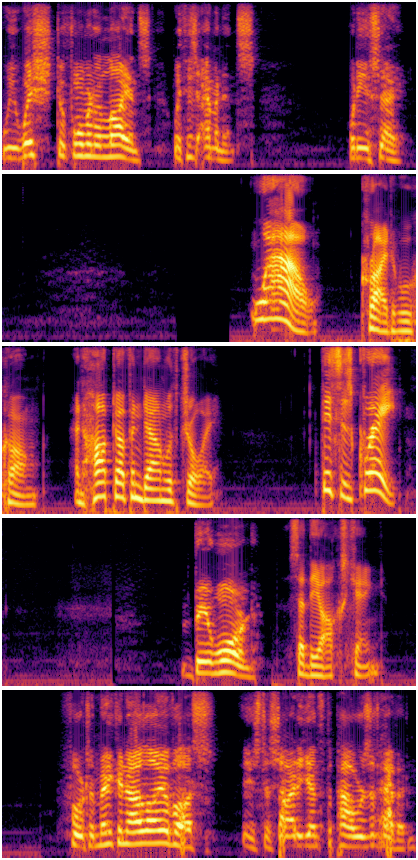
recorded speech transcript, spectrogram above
We wish to form an alliance with His Eminence. What do you say? Wow! cried Wukong, and hopped up and down with joy. This is great, Be warned, said the Ox King. for to make an ally of us is to side against the powers of heaven.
